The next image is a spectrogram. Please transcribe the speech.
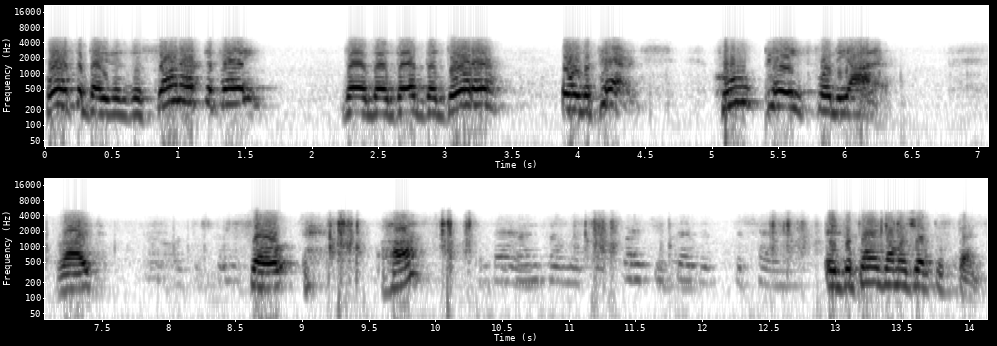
Who has to pay? Does the son have to pay? The the the, the daughter or the parents? Who pays for the honor? Right. So, huh? Depends on which respect she says it depends. How much you have to spend.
